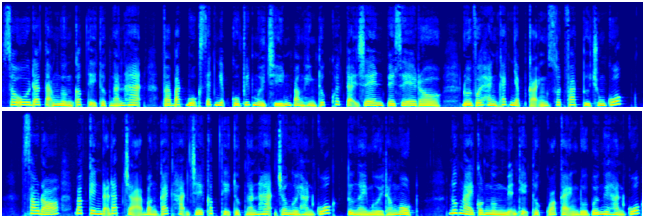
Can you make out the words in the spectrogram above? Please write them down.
Seoul đã tạm ngừng cấp thị thực ngắn hạn và bắt buộc xét nghiệm COVID-19 bằng hình thức khuếch đại gen PCR đối với hành khách nhập cảnh xuất phát từ Trung Quốc. Sau đó, Bắc Kinh đã đáp trả bằng cách hạn chế cấp thị thực ngắn hạn cho người Hàn Quốc từ ngày 10 tháng 1. Nước này còn ngừng miễn thị thực quá cảnh đối với người Hàn Quốc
